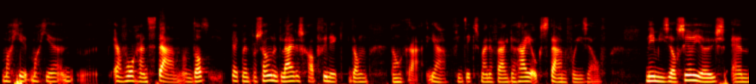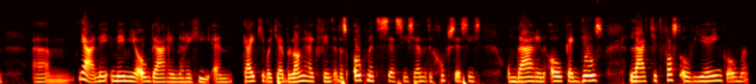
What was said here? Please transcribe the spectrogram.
mag je, mag je ervoor gaan staan. Want dat, kijk, met persoonlijk leiderschap vind ik, dan, dan ga, ja, vind ik, is mijn ervaring, dan ga je ook staan voor jezelf. Neem jezelf serieus en um, ja, neem je ook daarin de regie. En kijk je wat jij belangrijk vindt. En dat is ook met de sessies, hè, met de groepsessies. Om daarin ook, kijk, deels laat je het vast over je heen komen.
